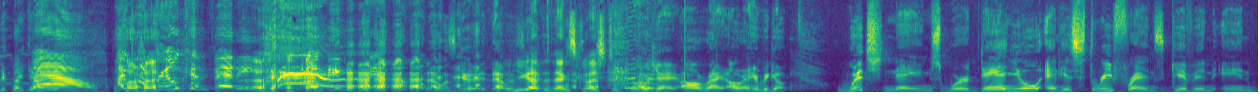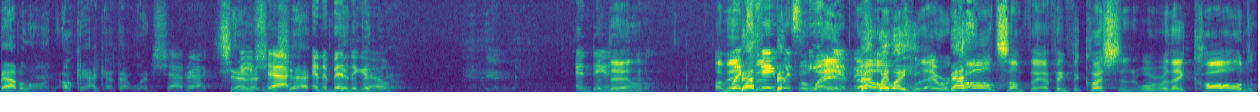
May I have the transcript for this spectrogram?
We got it. wow. I got real confetti. that was good. That was You got the next question, Corey. Okay, all right, all right, here we go. Which names were Daniel and his three friends given in Babylon? Okay, I got that one. Shadrach, Shadrach, Meshach, Meshach, and Abednego. And Daniel. And Daniel. I What Beth- name was But he wait, given? no, Wait, wait, he- they were Beth- called something. I think the question, were were they called?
